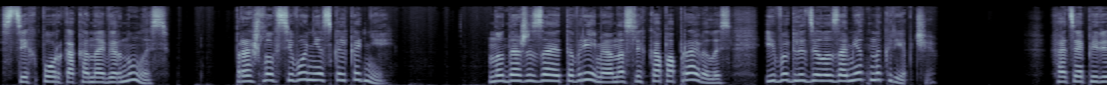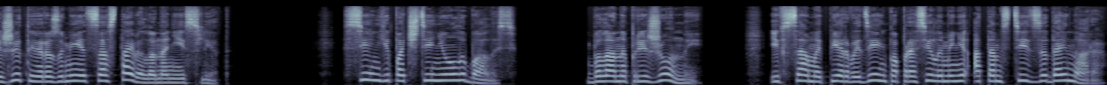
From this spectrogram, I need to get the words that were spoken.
С тех пор, как она вернулась, прошло всего несколько дней. Но даже за это время она слегка поправилась и выглядела заметно крепче. Хотя пережитое, разумеется, оставило на ней след. Синья почти не улыбалась, была напряженной и в самый первый день попросила меня отомстить за Дайнара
